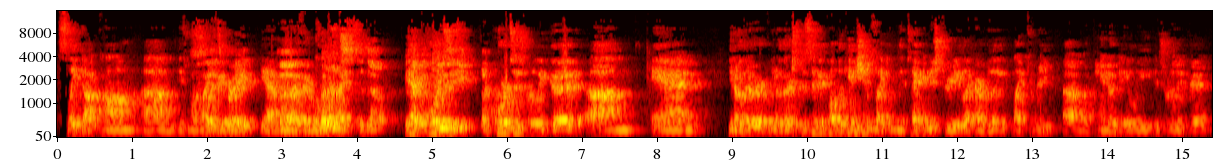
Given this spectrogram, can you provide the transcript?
Slate.com um, is one of my Slate's favorite. Yeah, one of my Uh, favorite Quartz, websites. is that? Is Yeah, Quartz QZ? The Quartz is really good, um, and you know there you know there are specific publications like in the tech industry. Like I really like to read uh, Pando Daily is really good,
